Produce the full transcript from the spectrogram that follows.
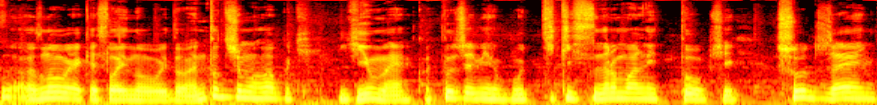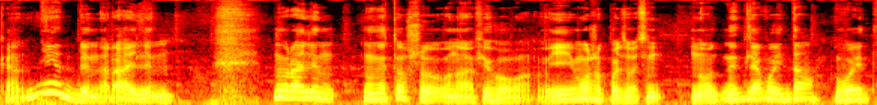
Знову якесь лайно вийду. Ну тут же могла бути Юмеко, тут же міг бути якийсь нормальний топчик. Шут Женька. Ні, блін, Райлін. Ну, Райлін, ну не то, що вона фігова. Її можна пользуватися, але не для Войда. Войд.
